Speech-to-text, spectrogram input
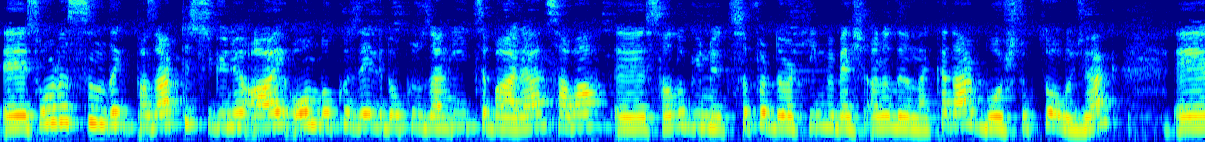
E, sonrasında pazartesi günü ay 19.59'dan itibaren sabah e, salı günü 04.25 aralığına kadar boşlukta olacak. E,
